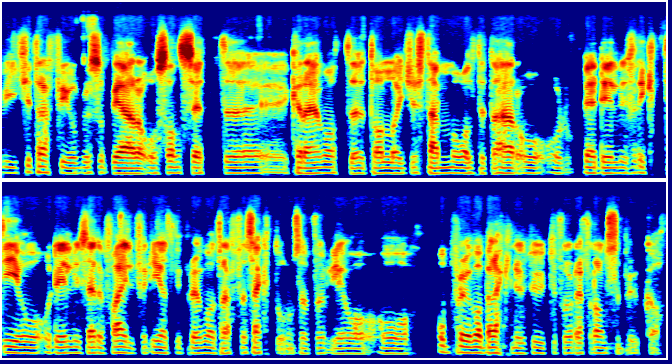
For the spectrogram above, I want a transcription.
vi ikke treffer jordbruksoppgjøret, og sånn sett uh, krever at uh, tallene ikke stemmer og alt dette her. Og, og det er delvis riktig, og, og, delvis er det feil, fordi at vi prøver å treffe sektoren selvfølgelig, og, og, og prøver å beregne det ut fra referansebruker.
